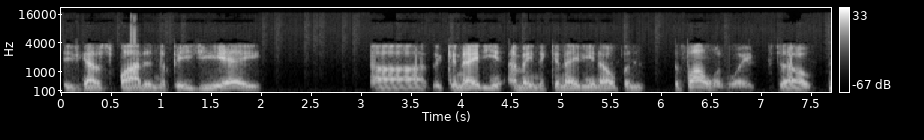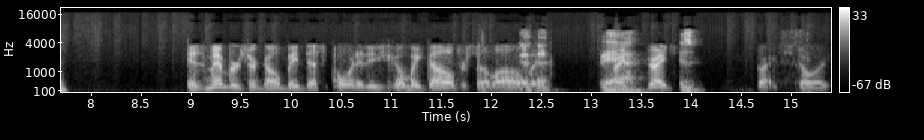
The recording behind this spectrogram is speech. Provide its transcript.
he's got a spot in the PGA, uh, the Canadian. I mean, the Canadian Open the following week. So his members are going to be disappointed. He's going to be gone for so long. But yeah, great, great, great story.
